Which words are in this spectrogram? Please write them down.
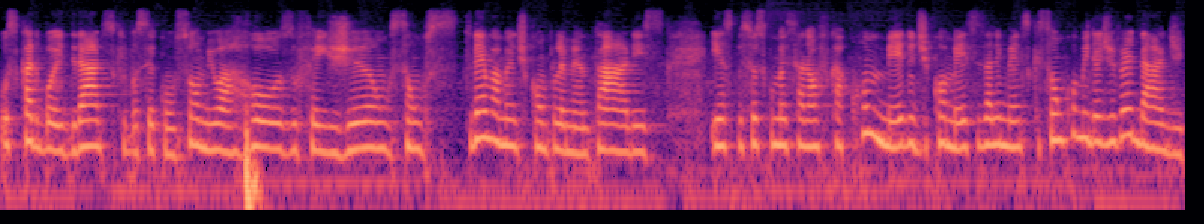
os carboidratos que você consome, o arroz, o feijão, são extremamente complementares e as pessoas começaram a ficar com medo de comer esses alimentos que são comida de verdade.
